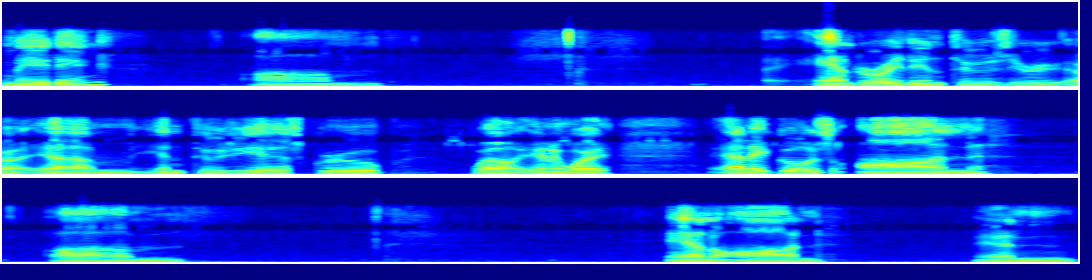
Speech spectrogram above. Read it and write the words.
meeting. Um, Android enthusiast, uh, um, enthusiast group. Well, anyway, and it goes on um, and on. And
